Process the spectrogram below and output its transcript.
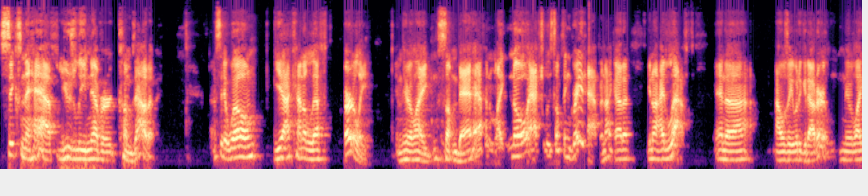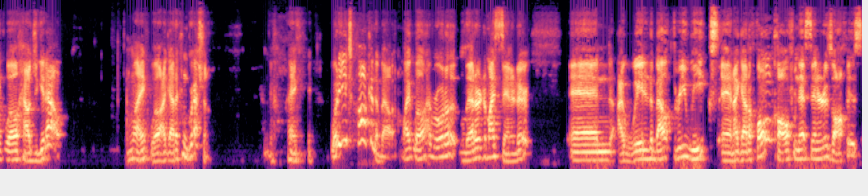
six and a half usually never comes out of it." I said, "Well." yeah, I kind of left early. And they're like, something bad happened. I'm like, no, actually, something great happened. I gotta, you know, I left and uh, I was able to get out early. And they're like, well, how'd you get out? I'm like, well, I got a congressional. like, what are you talking about? I'm like, well, I wrote a letter to my senator and I waited about three weeks and I got a phone call from that senator's office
